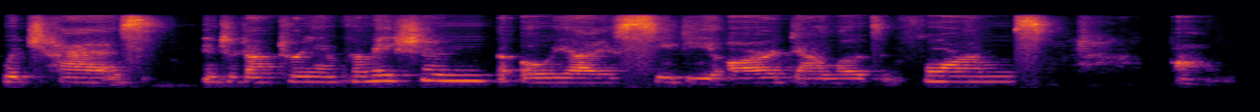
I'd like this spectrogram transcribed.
which has introductory information, the OEI CDR downloads and forms, um,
